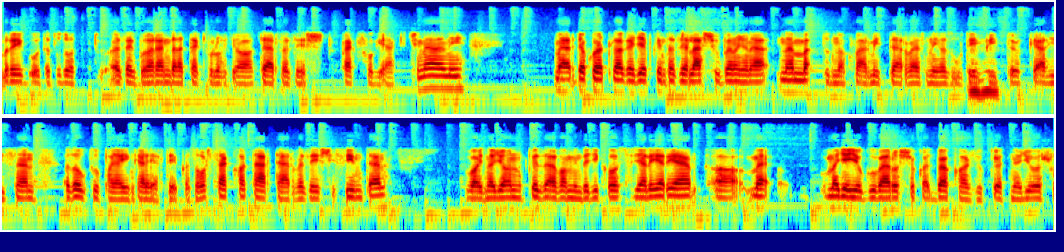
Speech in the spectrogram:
régóta tudott ezekből a rendeletekből, hogy a tervezést meg fogják csinálni, mert gyakorlatilag egyébként azért lássuk be, nagyon el, nem tudnak már mit tervezni az útépítőkkel, hiszen az autópályáink elérték az országhatár tervezési szinten, vagy nagyon közel van mindegyik ahhoz, hogy elérje. A, me, a megyei jogú városokat be akarjuk kötni a gyors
